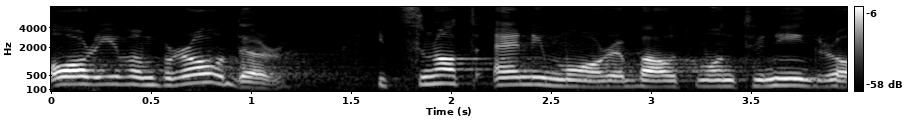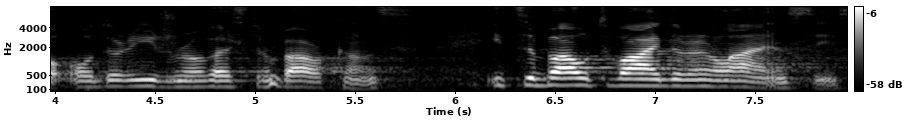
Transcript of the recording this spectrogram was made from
or even broader. It's not anymore about Montenegro or the region of Western Balkans. It's about wider alliances.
